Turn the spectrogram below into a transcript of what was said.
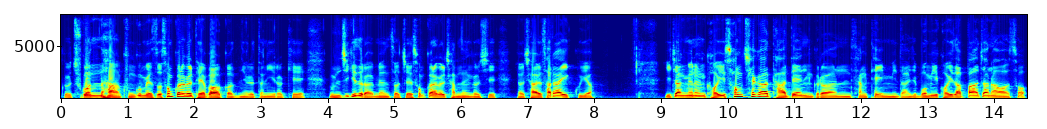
그 죽었나 궁금해서 손가락을 대봐왔거든요. 그랬더니 이렇게 움직이더라면서 제 손가락을 잡는 것이 잘 살아 있고요. 이 장면은 거의 성체가 다 된 그러한 상태입니다. 이제 몸이 거의 다 빠져나와서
